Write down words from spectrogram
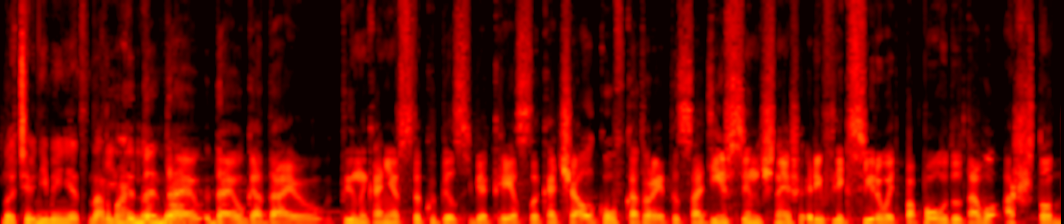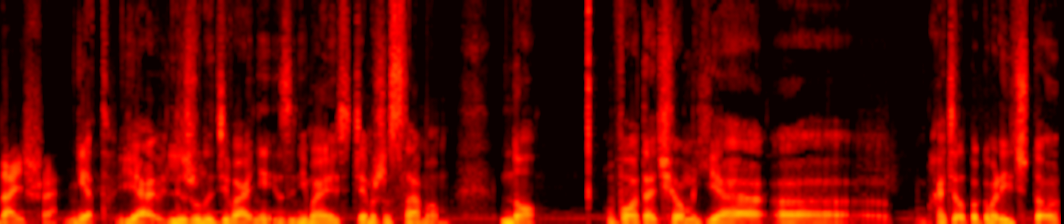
Но, тем не менее, это нормально. И, но... дай, дай угадаю, ты наконец-то купил себе кресло-качалку, в которое ты садишься и начинаешь рефлексировать по поводу того, а что дальше? Нет, я лежу на диване и занимаюсь тем же самым. Но вот о чем я э, хотел поговорить, что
